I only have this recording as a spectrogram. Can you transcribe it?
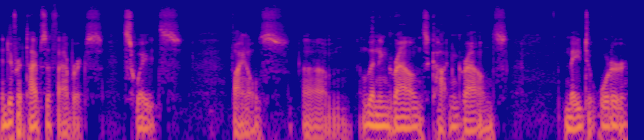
and different types of fabrics, suedes, vinyls, um, linen grounds, cotton grounds, made to order,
